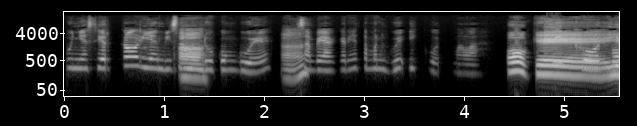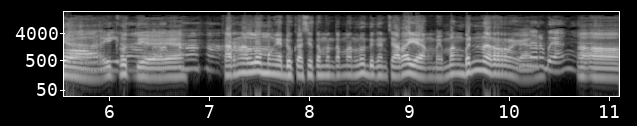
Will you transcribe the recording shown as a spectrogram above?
Punya circle yang bisa Ah. mendukung gue Ah. sampai akhirnya temen gue ikut malah. Oke, ikut, iya, Bor, ikut ya. ya. Karena lu mengedukasi teman-teman lu dengan cara yang memang bener kan. bener banget. Heeh.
